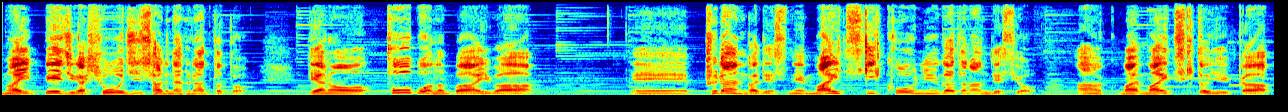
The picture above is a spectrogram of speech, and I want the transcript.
マイページが表示されなくなったと。で、あの、ポーボの場合は、えー、プランがですね、毎月購入型なんですよ。あ、毎月というか、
